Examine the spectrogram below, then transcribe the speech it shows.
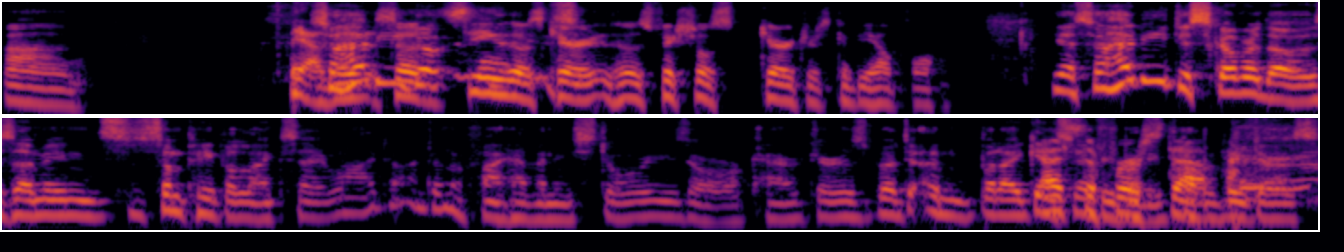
Um, yeah so, those, so go, seeing those characters those fictional characters can be helpful. Yeah so how do you discover those? I mean some people like say well i don't, I don't know if i have any stories or characters but um, but i guess that's the first step. probably does.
